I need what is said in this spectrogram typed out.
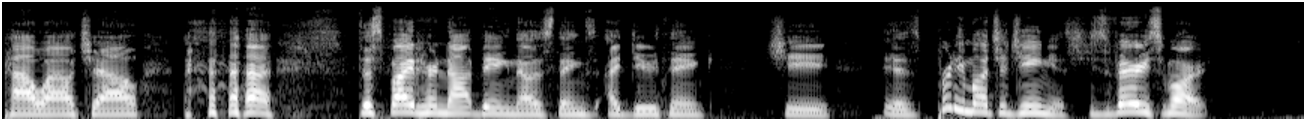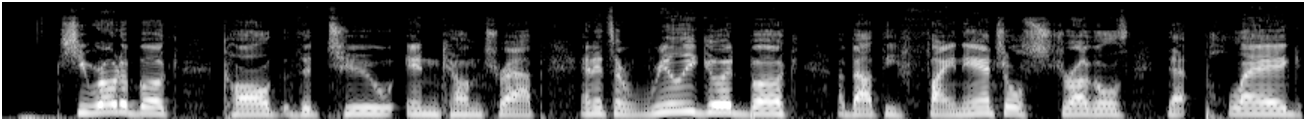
powwow chow, despite her not being those things, I do think she is pretty much a genius. She's very smart. She wrote a book called The Two Income Trap, and it's a really good book about the financial struggles that plague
